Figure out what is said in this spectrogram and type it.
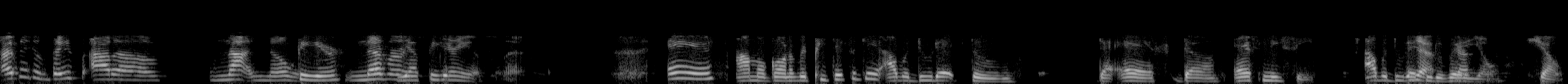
I think it's based out of not knowing, Fear. never Yeah, fear. experiencing it. And I'm gonna repeat this again. I would do that through the Ask the Ask Nisi. I would do that Yeah, through the radio gotcha. show.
